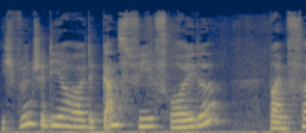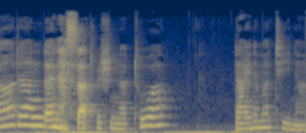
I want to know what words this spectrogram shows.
Ich wünsche dir heute ganz viel Freude beim Fördern deiner sattwischen Natur. Deine Martina.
